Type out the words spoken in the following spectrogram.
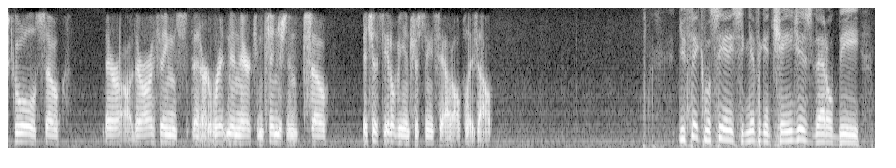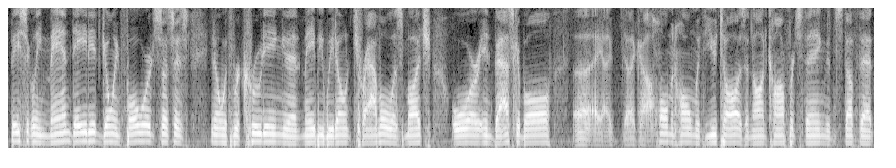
schools. So there are there are things that are written in there contingent. So it's just it'll be interesting to see how it all plays out. Do you think we'll see any significant changes that'll be basically mandated going forward, such as you know with recruiting that maybe we don't travel as much, or in basketball? uh, like a home and home with Utah as a non-conference thing and stuff that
